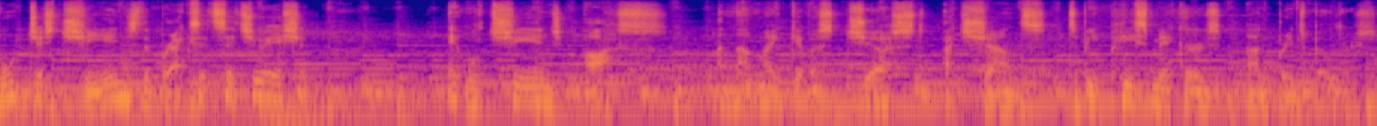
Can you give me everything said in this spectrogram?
won't just change the Brexit situation, it will change us. And that might give us just a chance to be peacemakers and bridge builders.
